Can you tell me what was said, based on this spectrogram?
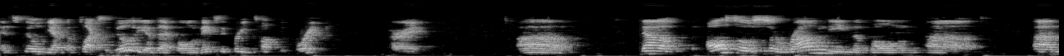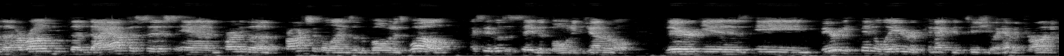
and still yet the flexibility of that bone makes it pretty tough to break. All right. Uh, now also surrounding the bone. Uh, on the around the diaphysis and part of the proximal ends of the bone as well. Actually, let's just say the bone in general. There is a very thin layer of connective tissue. I have it drawn in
